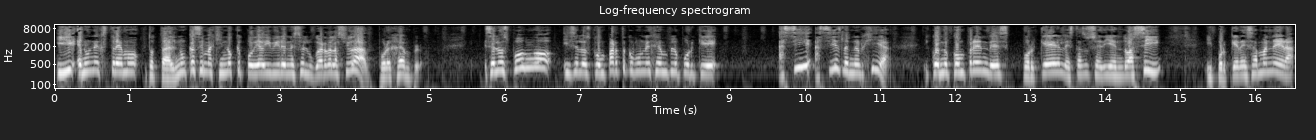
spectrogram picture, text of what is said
y en un extremo total. Nunca se imaginó que podía vivir en ese lugar de la ciudad, por ejemplo. Se los pongo y se los comparto como un ejemplo porque así, así es la energía. Y cuando comprendes por qué le está sucediendo así y por qué de esa manera,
